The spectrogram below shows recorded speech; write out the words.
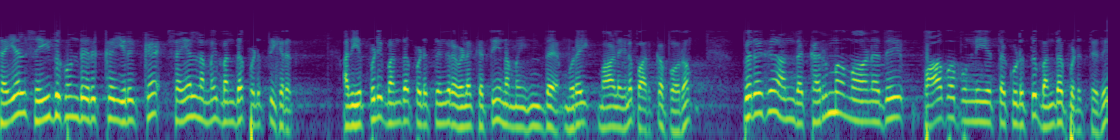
செயல் செய்து கொண்டு இருக்க இருக்க செயல் நம்மை பந்தப்படுத்துகிறது. அது எப்படி பந்தப்படுத்துங்கிற விளக்கத்தையும் நம்ம இந்த முறை மாலையில பார்க்க போறோம். பிறகு அந்த கர்மமானது பாப புண்ணியத்தை கொடுத்து பந்தப்படுத்துது.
